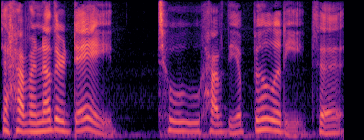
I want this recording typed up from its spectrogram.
to have another day to have the ability to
